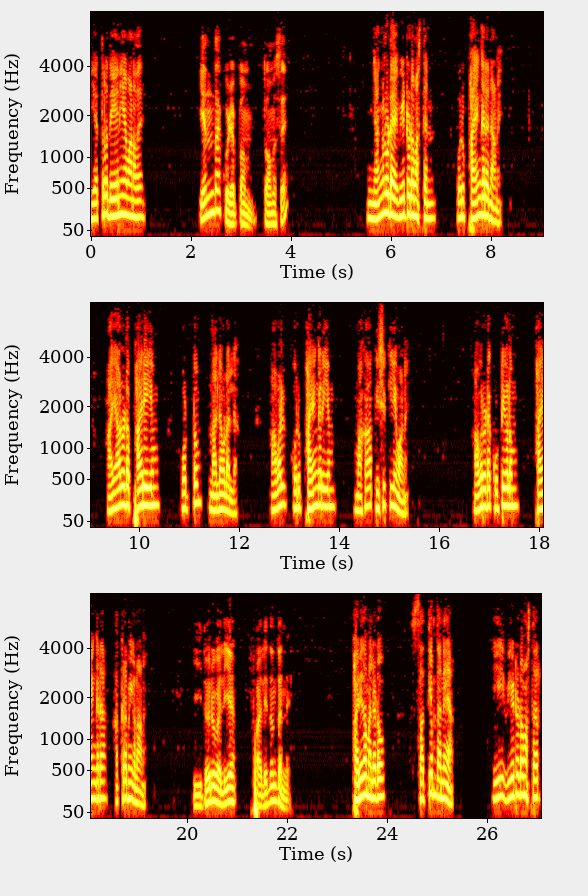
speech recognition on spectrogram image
എത്ര ദയനീയമാണത്? എന്താ കുഴപ്പം തോമസേ? ഞങ്ങളുടെ വീട്ടുടമസ്ഥൻ ഒരു ഭയങ്കരനാണ്. അയാളുടെ ഭാര്യയും ഒട്ടും നല്ലവളല്ല. അവൾ ഒരു ഭയങ്കരയും മഹാപിശുക്കിയുമാണ് അവരുടെ കുട്ടികളും ഭയങ്കര അക്രമികളാണ്. ഇതൊരു വലിയ ഫലിതം തന്നെ. ഫലിതമല്ലടോ സത്യം തന്നെയാ. ഈ വീട്ടുടമസ്ഥർ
